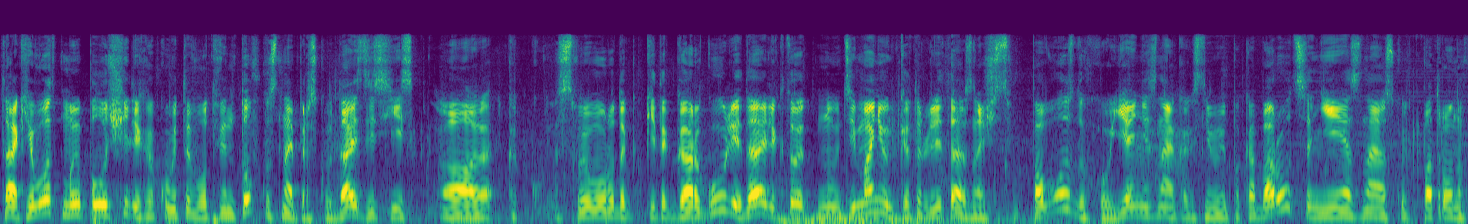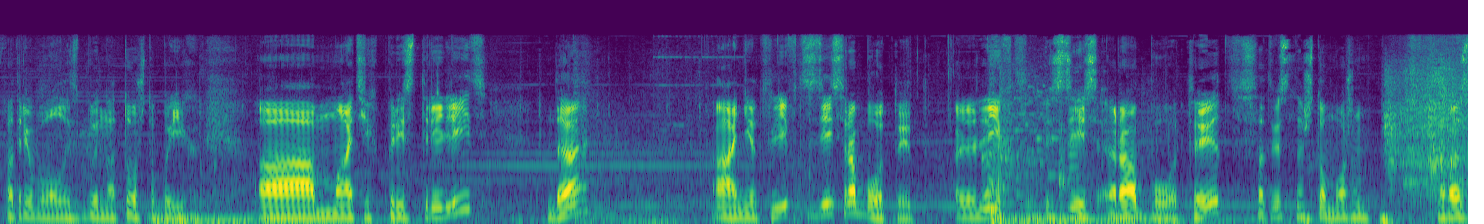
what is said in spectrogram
Так, и вот мы получили какую-то вот винтовку снайперскую, да, здесь есть э, как, своего рода какие-то горгули, да, или кто это, ну, демонюнки, которые летают, значит, по воздуху, я не знаю, как с ними пока бороться, не знаю, сколько патронов потребовалось бы на то, чтобы их, э, мать их, пристрелить, да. А, нет, лифт здесь работает, лифт здесь работает, соответственно, что, можем раз...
